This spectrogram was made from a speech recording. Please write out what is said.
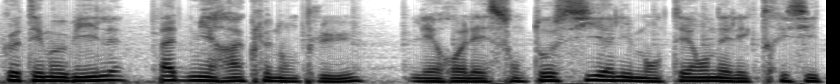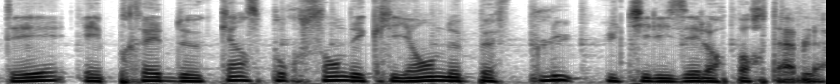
Côté mobile, pas de miracle non plus. Les relais sont aussi alimentés en électricité et près de 15% des clients ne peuvent plus utiliser leur portable.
